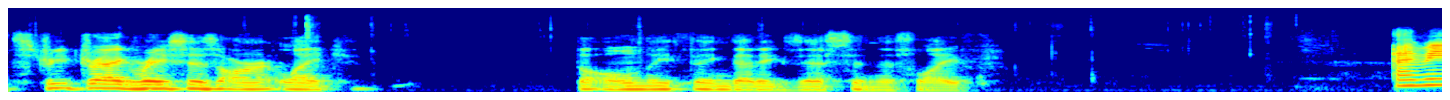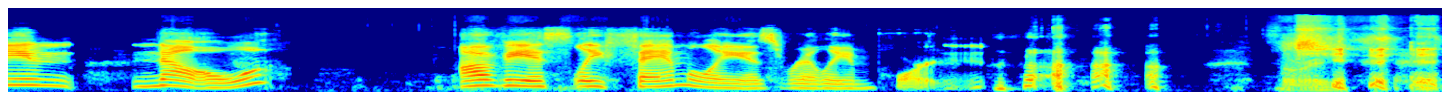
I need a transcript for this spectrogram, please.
Street drag races aren't like the only thing that exists in this life. I mean, no. Obviously, family is really important. Sorry.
